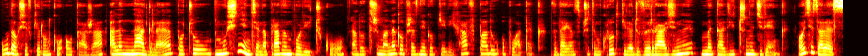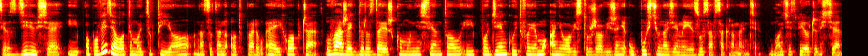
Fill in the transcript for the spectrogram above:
Udał się w kierunku ołtarza, ale nagle poczuł muśnięcie na prawym policzku, a do trzymanego przez niego kielicha wpadł opłatek, wydając przy tym krótki, lecz wyraźny, metaliczny dźwięk. Ojciec Alessio zdziwił się i opowiedział o tym ojcu Pio, na co ten odparł: Ej, chłopcze, uważaj, gdy rozdajesz komunię świętą i podziękuj twojemu aniołowi stróżowi, że nie upuścił na ziemię Jezusa w sakramencie. Bo ojciec Pio oczywiście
